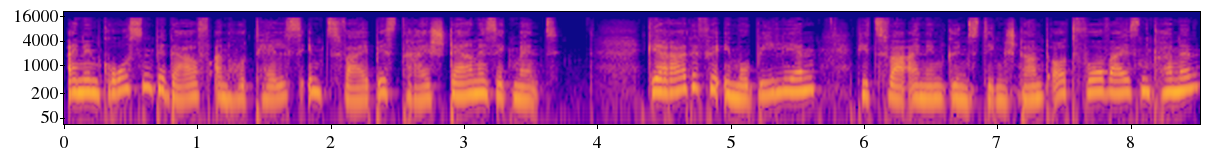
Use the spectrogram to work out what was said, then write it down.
einen großen Bedarf an Hotels im Zwei- bis Drei-Sterne-Segment. Gerade für Immobilien, die zwar einen günstigen Standort vorweisen können,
